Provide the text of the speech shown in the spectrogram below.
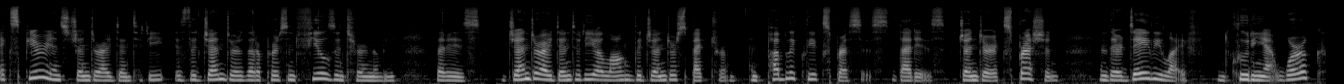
Experienced gender identity is the gender that a person feels internally, that is, gender identity along the gender spectrum, and publicly expresses, that is, gender expression, in their daily life, including at work,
